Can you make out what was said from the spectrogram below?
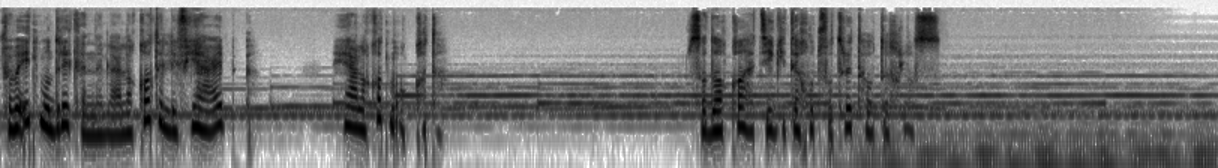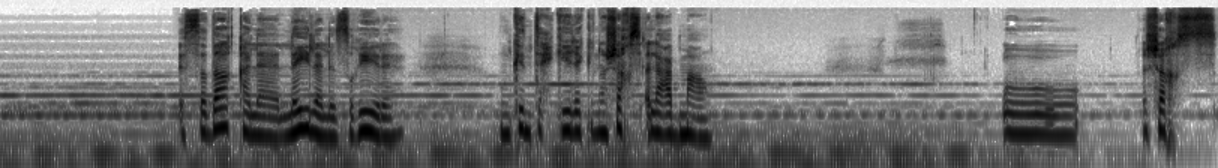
فبقيت مدركة إن العلاقات اللي فيها عبء هي علاقات مؤقتة. صداقة هتيجي تاخد فترتها وتخلص. الصداقة لليلى الصغيرة ممكن تحكي لك إنه شخص ألعب معه. وشخص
